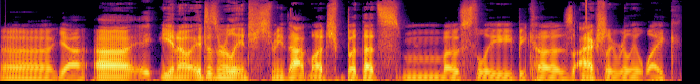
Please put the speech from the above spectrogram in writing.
Uh, yeah. Uh, it, you know, it doesn't really interest me that much, but that's mostly because I actually really like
